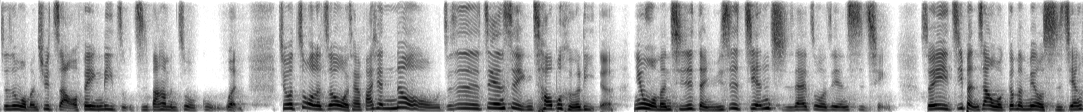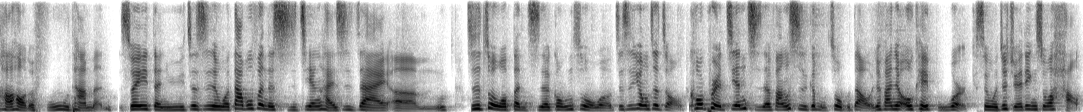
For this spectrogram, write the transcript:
就是我们去找非营利组织帮他们做顾问，结果做了之后，我才发现 no，就是这件事情超不合理的，因为我们其实等于是兼职在做这件事情。所以基本上我根本没有时间好好的服务他们，所以等于就是我大部分的时间还是在嗯，就是做我本职的工作。我就是用这种 corporate 兼职的方式根本做不到，我就发现 OK 不 work，所以我就决定说好。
